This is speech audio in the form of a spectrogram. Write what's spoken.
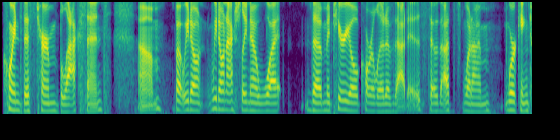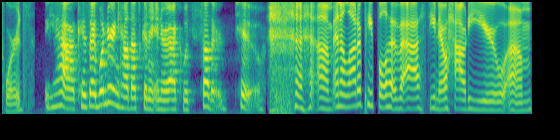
coined this term blaccent, um, but we don't we don't actually know what the material correlate of that is. So that's what I'm working towards. yeah, because I'm wondering how that's going to interact with Southern too. um, and a lot of people have asked, you know, how do you um,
